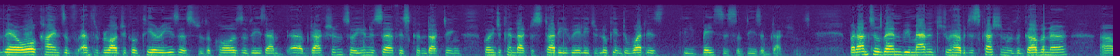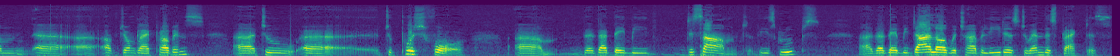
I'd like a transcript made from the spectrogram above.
there are all kinds of anthropological theories as to the cause of these ab abductions. So UNICEF is conducting, going to conduct a study really to look into what is the basis of these abductions. But until then, we managed to have a discussion with the governor um, uh, of Jonglei province uh, to uh, to push for um, that, they be disarmed, these groups, uh, that there be dialogue with tribal leaders to end this practice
